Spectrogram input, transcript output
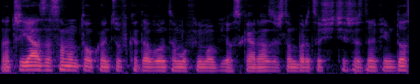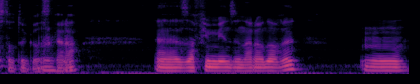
Znaczy ja za samą tą końcówkę dałbym temu filmowi Oscara, zresztą bardzo się cieszę, że ten film dostał tego Oscara mhm. za film międzynarodowy. Mm,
